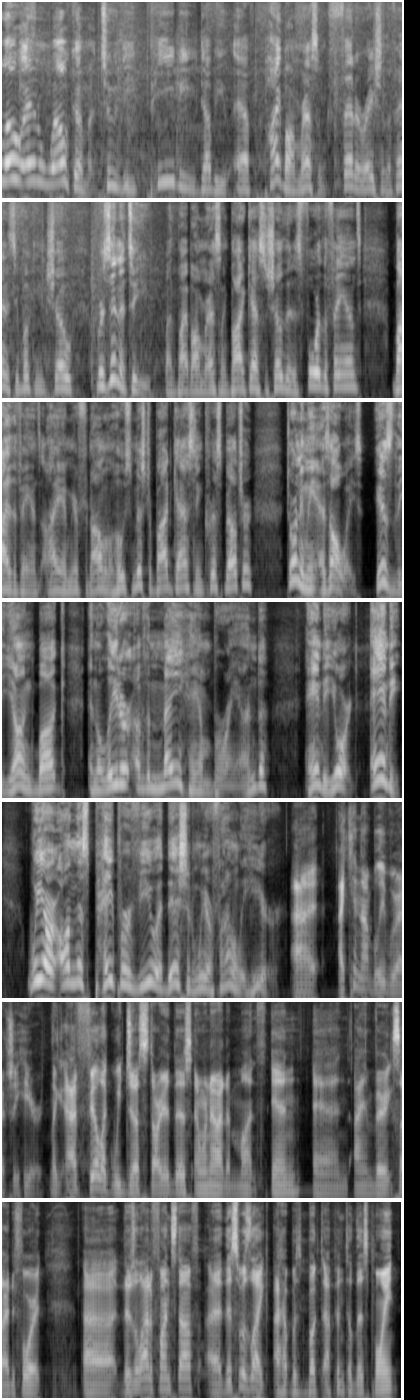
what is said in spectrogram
Hello and welcome to the PBWF Pipe Bomb Wrestling Federation, the fantasy booking show presented to you by the Pipe Bomb Wrestling Podcast, a show that is for the fans, by the fans. I am your phenomenal host, Mr. Podcasting, Chris Belcher. Joining me, as always, is the young buck and the leader of the Mayhem brand, Andy York. Andy, we are on this pay per view edition. We are finally here. I I cannot believe we're actually here. Like I feel like we just started this and we're now at a month in, and I am very excited for it. Uh, there's a lot of fun stuff. Uh, this was like I was booked up until this point,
